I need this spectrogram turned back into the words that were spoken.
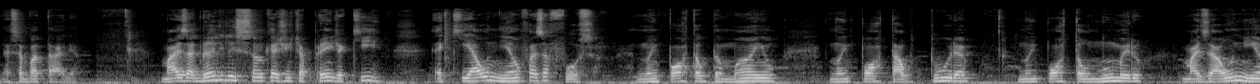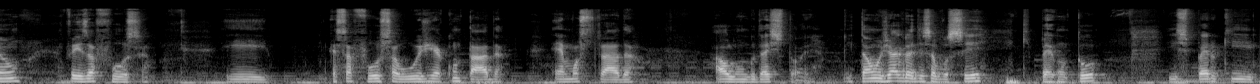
nessa batalha. Mas a grande lição que a gente aprende aqui é que a união faz a força. Não importa o tamanho, não importa a altura, não importa o número, mas a união fez a força. E essa força hoje é contada, é mostrada ao longo da história. Então eu já agradeço a você que perguntou e espero que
